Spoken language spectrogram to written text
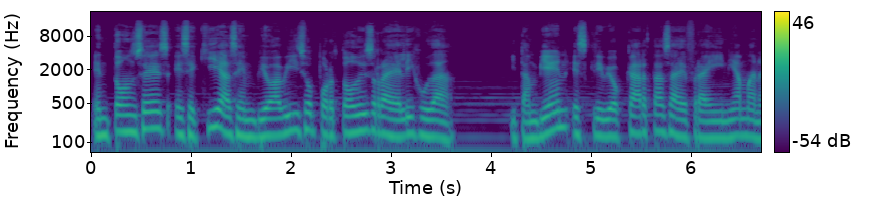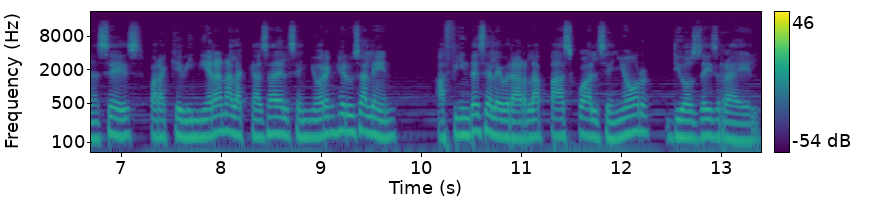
Entonces Ezequías envió aviso por todo Israel y Judá, y también escribió cartas a Efraín y a Manasés para que vinieran a la casa del Señor en Jerusalén a fin de celebrar la Pascua al Señor, Dios de Israel.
